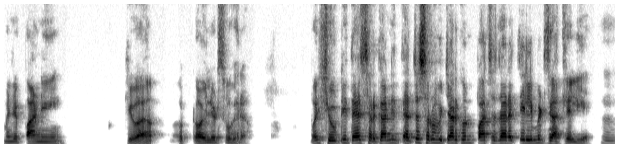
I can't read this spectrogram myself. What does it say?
म्हणजे पाणी किंवा टॉयलेट्स वगैरे. पण शेवटी त्या सरकारने त्याचा सर्व विचार करून पाच हजाराची लिमिट्स घातलेली आहे.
